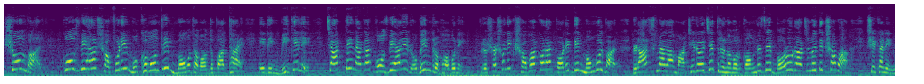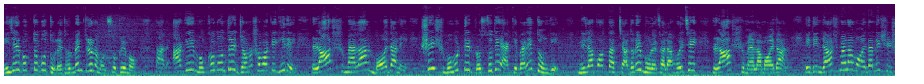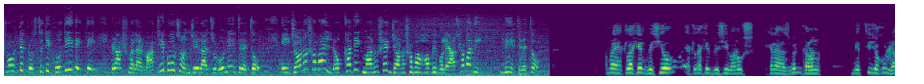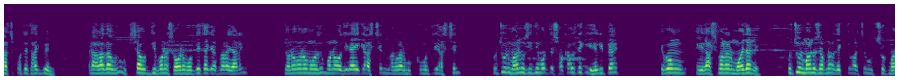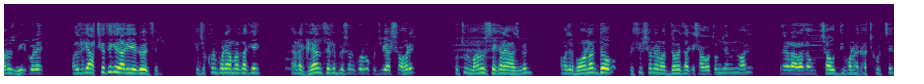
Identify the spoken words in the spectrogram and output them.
সোমবার কোচবিহার সফরে মুখ্যমন্ত্রী মমতা বন্দ্যোপাধ্যায়। এদিন বিকেলে চারটে নাগা কোচবিহারের রবীন্দ্র ভবনে। প্রশাসনিক সভা করার পরের দিন মঙ্গলবার রাজমেলা মাঠে রয়েছে তৃণমূল কংগ্রেসের বড় রাজনৈতিক সভা। সেখানে নিজের বক্তব্য তুলে ধরবেন তৃণমূল সুপ্রিমো। তার আগে মুখ্যমন্ত্রীর জনসভাকে ঘিরে রাস মেলার ময়দানে শেষ মুহূর্তের প্রস্তুতি একেবারে তুঙ্গে। নিরাপত্তার চাদরে মুড়ে ফেলা হয়েছে রাস মেলা ময়দান। এদিন রাসমেলা ময়দানে শেষ মুহূর্তে প্রস্তুতি খতিয়ে দেখতে রাসমেলার মাঠে পৌঁছন জেলা যুব নেতৃত্ব। এই জনসভায় লক্ষাধিক মানুষের জনসভা হবে বলে আশাবাদী নেতৃত্ব। আমরা এক লাখের বেশিও, এক লাখের বেশি মানুষ এখানে আসবেন। কারণ নেত্রী যখন রাজপথে থাকবেন, একটা আলাদা উৎসাহ উদ্দীপনা শহরের মধ্যেই থাকে, আপনারা জানেন। জনগণ মন- অধিনায়িকা আসছেন, বাংলার মুখ্যমন্ত্রী আসছেন। প্রচুর মানুষ ইতিমধ্যে সকাল থেকে হেলিপ্যাড এবং এই রাসমালার ময়দানে প্রচুর মানুষ আপনারা দেখতে পাচ্ছেন, উৎসুক মানুষ, ভিড় করে অলরেডি আজকে থেকে দাঁড়িয়ে রয়েছে কিছুক্ষণ পরে আমরা তাকে একটা গ্র্যান্ড সেলিব্রেশন করব কুচবিহার শহরে। প্রচুর মানুষ সেখানে আসবেন। আমাদের বর্ণাঢ্য রিসিপশনের মাধ্যমে তাকে স্বাগতম জানানো হয়। একটা আলাদা উৎসাহ উদ্দীপনা কাজ করছে।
